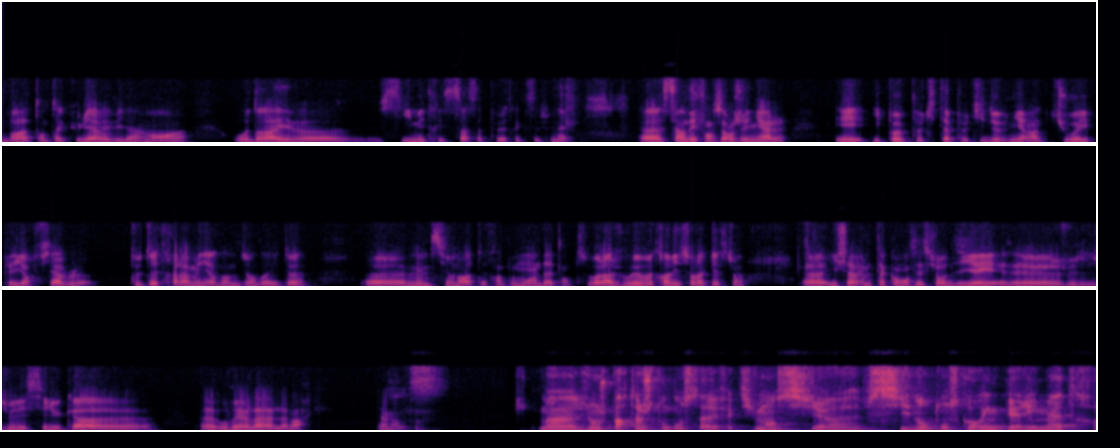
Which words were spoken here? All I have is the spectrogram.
bras tentaculaires évidemment au drive. Euh, s'il maîtrise ça, ça peut être exceptionnel. Euh, c'est un défenseur génial et il peut petit à petit devenir un two-way player fiable, peut-être à la manière d'un DeAndre Ayton, euh, même si on aura peut-être un peu moins d'attente. Voilà, je voulais votre avis sur la question. Euh, tu as commencé sur DA, je vais, laisser Lucas ouvrir la, marque. Bah, disons, je partage ton constat. Effectivement, si, dans ton scoring périmètre,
